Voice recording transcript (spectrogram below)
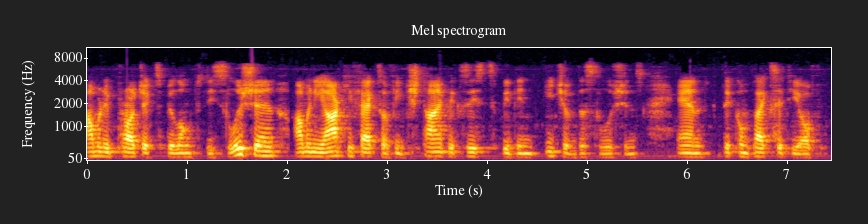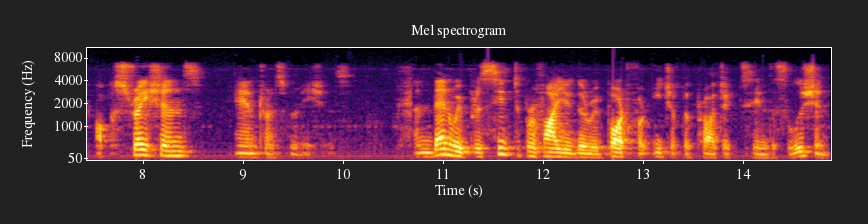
how many projects belong to this solution, how many artifacts of each type exist within each of the solutions, and the complexity of orchestrations and transformations. And then we proceed to provide you the report for each of the projects in the solution,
